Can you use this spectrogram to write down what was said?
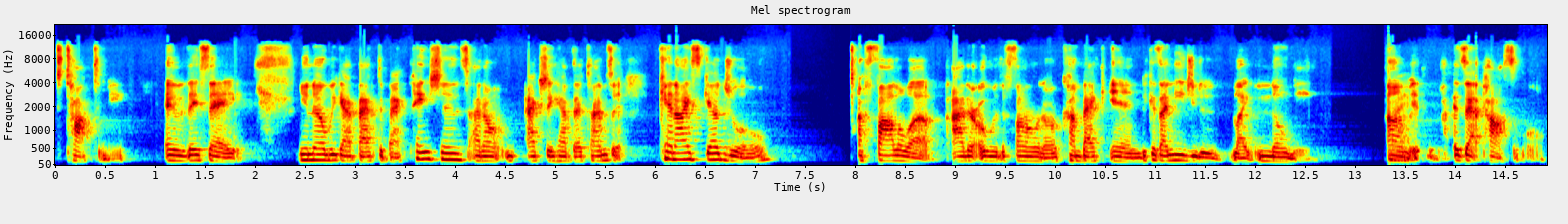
to talk to me? And they say, you know, we got back to back patients. I don't actually have that time. So can I schedule a follow up either over the phone or come back in because I need you to like know me. Um, right. is, is, that possible?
